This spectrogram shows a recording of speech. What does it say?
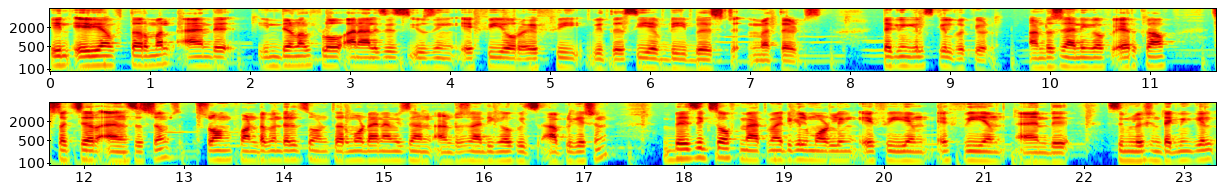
in area of thermal and internal flow analysis using fe or fe with cfd based methods. Technical skill required. Understanding of aircraft structure and systems, strong fundamentals on thermodynamics and understanding of its application, basics of mathematical modeling, FEM, FVM, and simulation technical,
